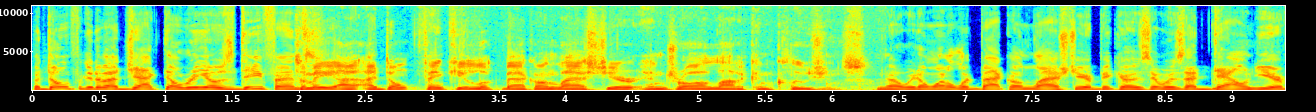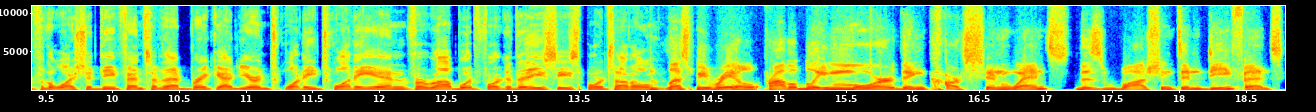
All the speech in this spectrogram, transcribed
but don't forget about Jack Del Rio's defense. To me, I, I don't think you look back on last year and draw a lot of conclusions. No, we don't want to look back on last year because it was a down year for the Washington defense of that breakout year in 2020. And for Rob Woodfork of the DC Sports Huddle, let's be real, probably more than Carson Wentz, this Washington defense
